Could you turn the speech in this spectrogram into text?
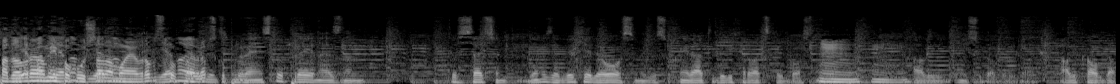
Pa dobro, mi pokušavamo jedno- evropsko, Jedno evropsko prvenstvo pre, ne znam, to se sećam, ja mislim da je 2008. da su kandidati bili Hrvatska i Bosna. Mm, mm. Ali nisu dobili, da. Ali kao da,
